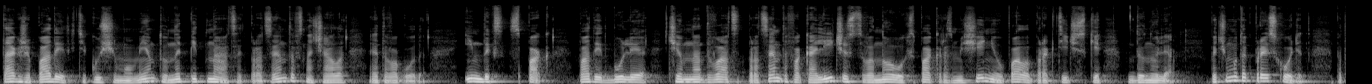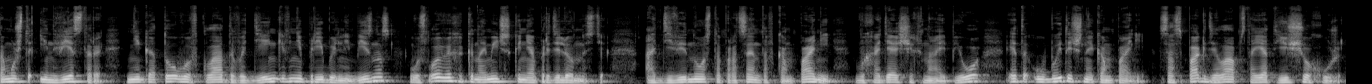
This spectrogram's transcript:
также падает к текущему моменту на 15% с начала этого года. Индекс SPAC падает более чем на 20%, а количество новых SPAC размещений упало практически до нуля. Почему так происходит? Потому что инвесторы не готовы вкладывать деньги в неприбыльный бизнес в условиях экономической неопределенности, а 90% компаний, выходящих на IPO, это убыточные компании. Со SPAC дела обстоят еще хуже,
